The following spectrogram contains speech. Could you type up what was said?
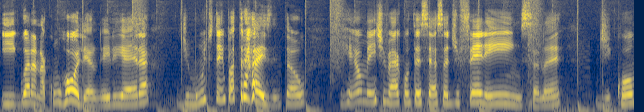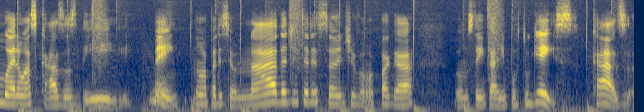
e Guaraná com rolha. Ele era de muito tempo atrás. Então, realmente vai acontecer essa diferença, né? De como eram as casas dele. Bem, não apareceu nada de interessante. Vamos apagar. Vamos tentar em português. Casa.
